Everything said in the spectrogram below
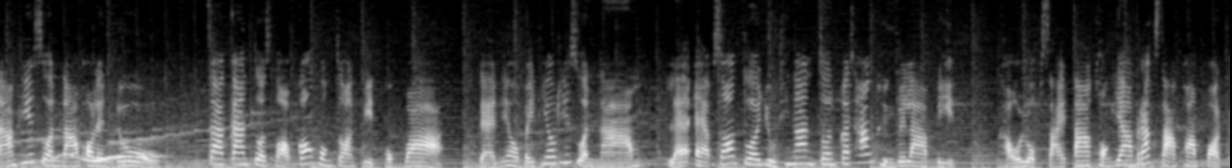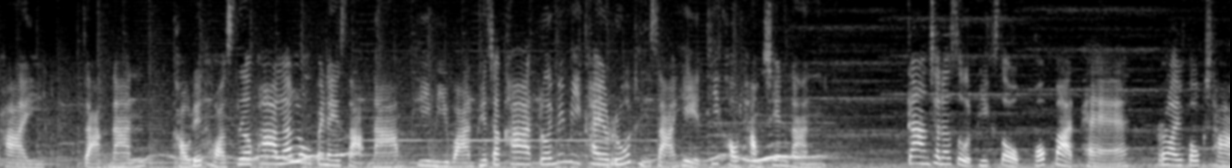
น้ำที่สวนน้ำออร์แลนโด จากการตรวจสอบกล้องวงจรปิดพบว่าแดเนียลไปเที่ยวที่สวนน้ำและแอบซ่อนตัวอยู่ที่นั่นจนกระทั่งถึงเวลาปิด เขาหลบสายตาของยามรักษาความปลอดภัย จากนั้นเขาได้ถอดเสื้อผ้าและลงไปในสระน้ำที่มีวานเพชรฆาต โดยไม่มีใครรู้ถึงสาเหตุที่เขาทำเช่นนั้น การชนสูตรพลิกศพพบบาดแผล รอยฟกช้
